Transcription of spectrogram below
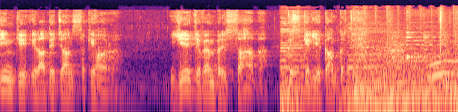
तीन के इरादे जान सकें और ये कि वेम्बरिस साहब किसके लिए काम करते हैं?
